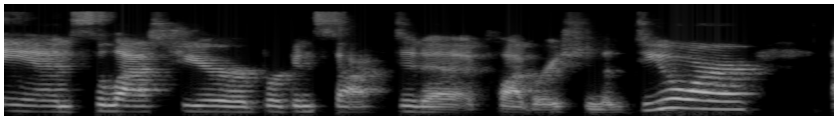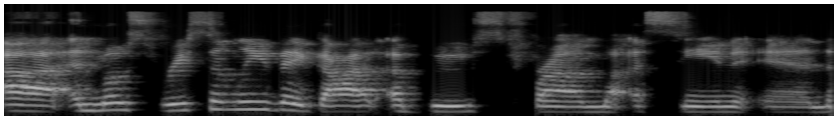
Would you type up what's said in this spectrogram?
and so last year, Birkenstock did a collaboration with Dior. Uh, and most recently, they got a boost from a scene in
